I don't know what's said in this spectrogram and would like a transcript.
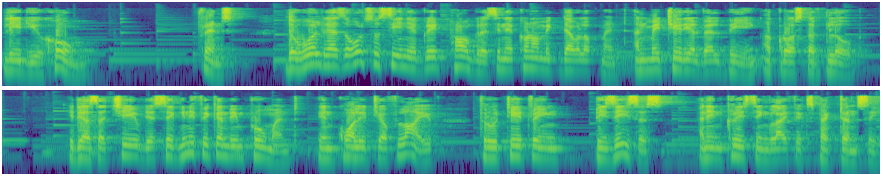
lead you home. Friends, the world has also seen a great progress in economic development and material well being across the globe. It has achieved a significant improvement in quality of life through teetering diseases, and increasing life expectancy.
